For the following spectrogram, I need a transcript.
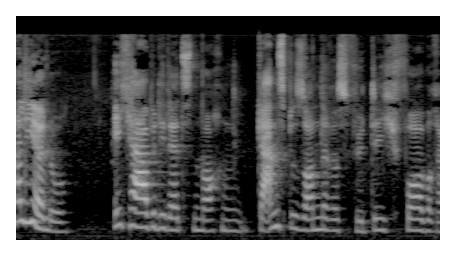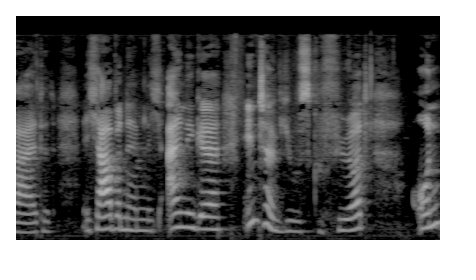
Hallihallo! Ich habe die letzten Wochen ganz Besonderes für dich vorbereitet. Ich habe nämlich einige Interviews geführt und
